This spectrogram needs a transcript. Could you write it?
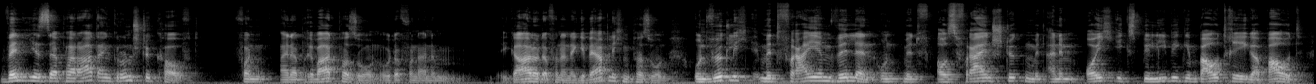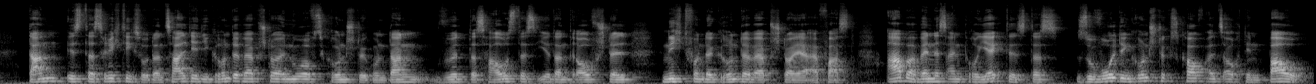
wenn ihr separat ein Grundstück kauft von einer Privatperson oder von einem egal oder von einer gewerblichen Person und wirklich mit freiem Willen und mit aus freien Stücken mit einem euch x-beliebigen Bauträger baut, dann ist das richtig so. Dann zahlt ihr die Grunderwerbsteuer nur aufs Grundstück und dann wird das Haus, das ihr dann draufstellt, nicht von der Grunderwerbsteuer erfasst. Aber wenn es ein Projekt ist, das sowohl den Grundstückskauf als auch den Bau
